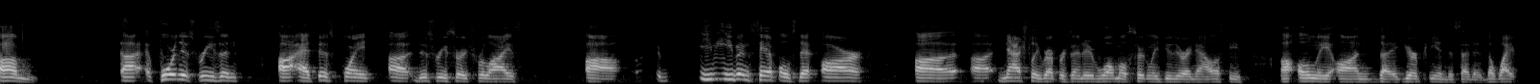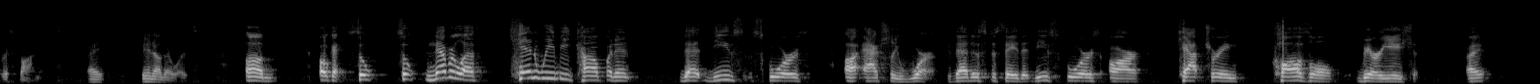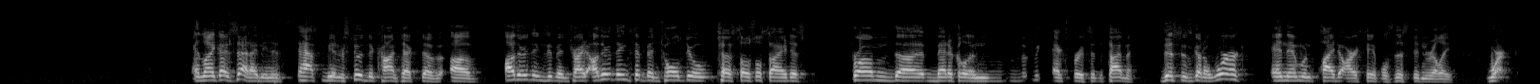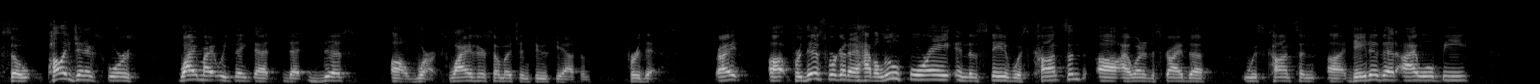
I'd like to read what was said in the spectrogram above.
Um, uh, for this reason, uh, at this point, uh, this research relies uh, e even samples that are uh, uh, nationally representative will almost certainly do their analyses only on the European descendant, the white respondents, right? In other words. Um, okay, so, so nevertheless, can we be confident that these scores actually work? That is to say that these scores are capturing causal variation, right? And like I said, I mean, it has to be understood in the context of, of other things have been tried. Other things have been told to, to social scientists from the medical and experts at the time. This is going to work. And then when applied to our samples, this didn't really work. So polygenic scores, why might we think that, that this uh, works? Why is there so much enthusiasm for this, right? Uh, for this, we're going to have a little foray into the state of Wisconsin. Uh, I want to describe the Wisconsin uh, data that I will be,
